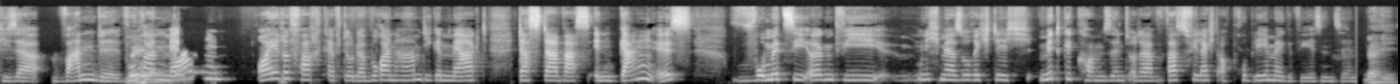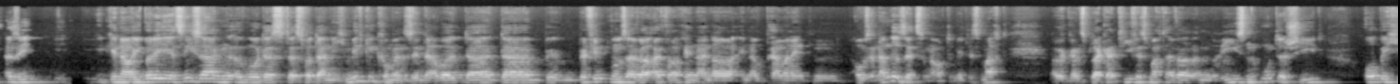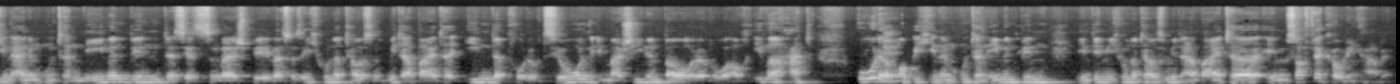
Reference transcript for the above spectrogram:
Dieser Wandel. Woran naja. merken eure Fachkräfte oder woran haben die gemerkt, dass da was in Gang ist, womit sie irgendwie nicht mehr so richtig mitgekommen sind oder was vielleicht auch Probleme gewesen sind? Na, also ich, Genau, ich würde jetzt nicht sagen, irgendwo, dass, dass wir da nicht mitgekommen sind, aber da, da befinden wir uns einfach, einfach in, einer, in einer permanenten Auseinandersetzung auch damit. Es macht, also ganz plakativ, es macht einfach einen riesen Unterschied, ob ich in einem Unternehmen bin, das jetzt zum Beispiel, was weiß ich, 100.000 Mitarbeiter in der Produktion, im Maschinenbau oder wo auch immer hat, oder mhm. ob ich in einem Unternehmen bin, in dem ich 100.000 Mitarbeiter im Software-Coding habe.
